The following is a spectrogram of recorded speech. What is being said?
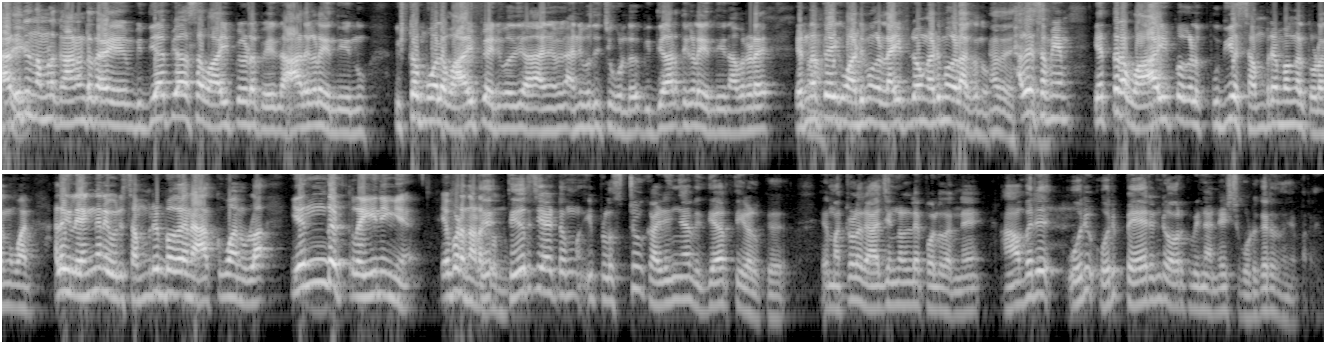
അതിന് നമ്മൾ കാണേണ്ടതായ വിദ്യാഭ്യാസ വായ്പയുടെ പേരിൽ ആളുകളെ എന്ത് ചെയ്യുന്നു? ഇഷ്ടം പോലെ വായ്പ അനുവദി അനു- അനുവദിച്ചുകൊണ്ട് വിദ്യാർത്ഥികളെ എന്ത് ചെയ്യുന്നു? അവരുടെ എന്നത്തേക്കും അടിമകൾ ലൈഫ് ലോങ് അടിമകളാക്കുന്നു. അതേസമയം എത്ര വായ്പകൾ പുതിയ സംരംഭങ്ങൾ തുടങ്ങുവാൻ അല്ലെങ്കിൽ എങ്ങനെ ഒരു സംരംഭകനാക്കുവാനുള്ള എന്ത് ട്രെയിനിങ് എവിടെ നടക്കും തീർച്ചയായിട്ടും ഈ പ്ലസ് ടു കഴിഞ്ഞ വിദ്യാർത്ഥികൾക്ക് മറ്റുള്ള രാജ്യങ്ങളിലെ പോലെ തന്നെ അവർ ഒരു ഒരു പേരന്റും അവർക്ക് പിന്നെ അന്വേഷിച്ച് കൊടുക്കരുതെന്ന് ഞാൻ പറയുന്നത്.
